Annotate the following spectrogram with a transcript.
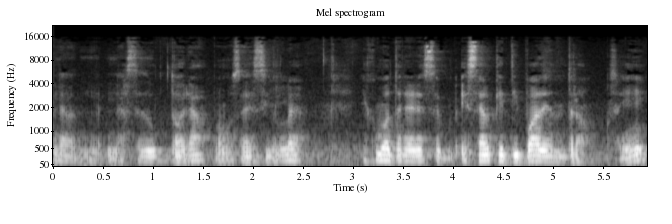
la seductora, vamos a decirle es como tener ese, ese arquetipo adentro. ¿sí?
